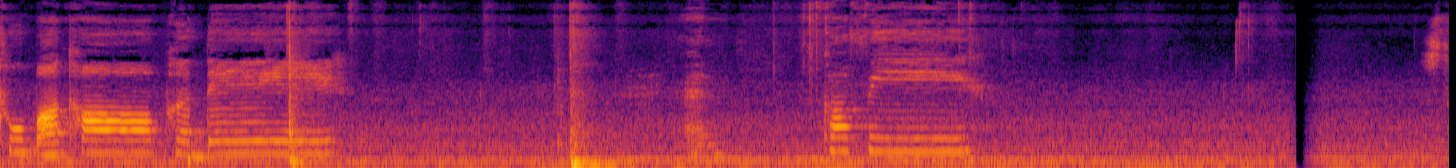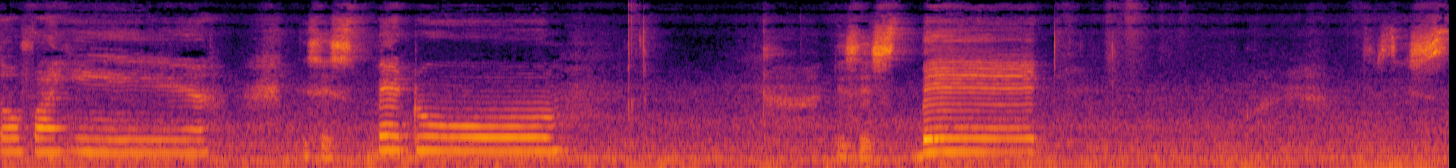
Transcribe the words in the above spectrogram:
two bottle per day. And coffee. Sofa here. This is bedroom this is bed this is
